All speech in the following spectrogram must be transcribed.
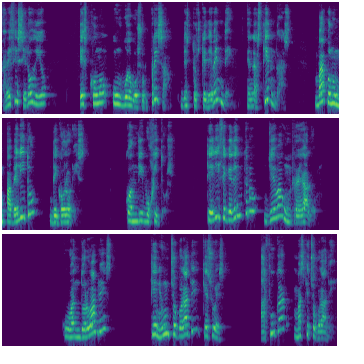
a veces el odio es como un huevo sorpresa, de estos que te venden en las tiendas. Va con un papelito de colores, con dibujitos. Te dice que dentro lleva un regalo. Cuando lo abres, tiene un chocolate, que eso es azúcar más que chocolate.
